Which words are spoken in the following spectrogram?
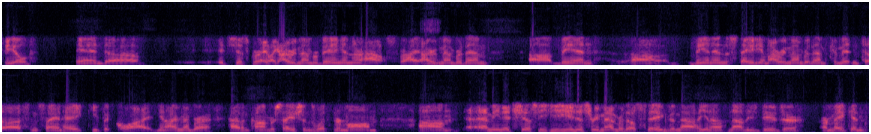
field, and. uh it's just great. Like I remember being in their house, right? I remember them uh, being uh, being in the stadium. I remember them committing to us and saying, "Hey, keep it quiet." You know, I remember having conversations with their mom. Um, I mean, it's just you, you just remember those things, and now you know now these dudes are are making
